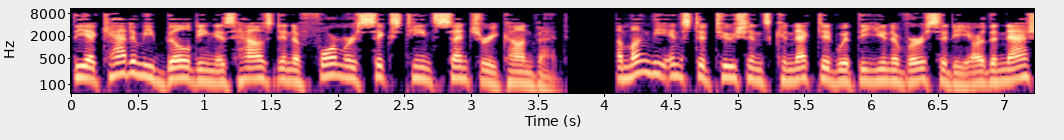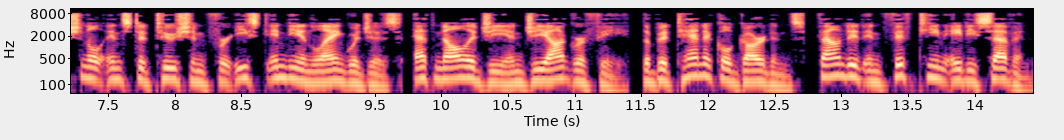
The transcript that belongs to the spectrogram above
The Academy building is housed in a former 16th-century convent. Among the institutions connected with the university are the National Institution for East Indian Languages, Ethnology and Geography, the Botanical Gardens, founded in 1587,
